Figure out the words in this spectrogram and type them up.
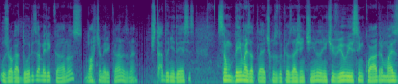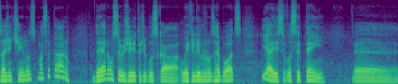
Os jogadores americanos, norte-americanos, né? Estadunidenses são bem mais atléticos do que os argentinos. A gente viu isso em quadra, mas os argentinos macetaram, deram o seu jeito de buscar o equilíbrio nos rebotes. E aí, se você tem é,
